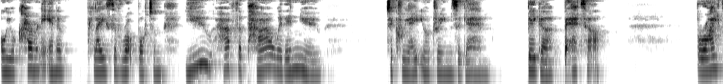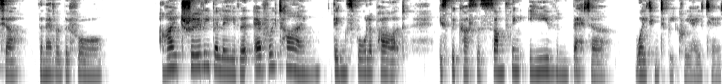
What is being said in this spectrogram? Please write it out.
or you're currently in a place of rock bottom, you have the power within you to create your dreams again bigger, better, brighter than ever before. I truly believe that every time things fall apart, it's because there's something even better waiting to be created.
